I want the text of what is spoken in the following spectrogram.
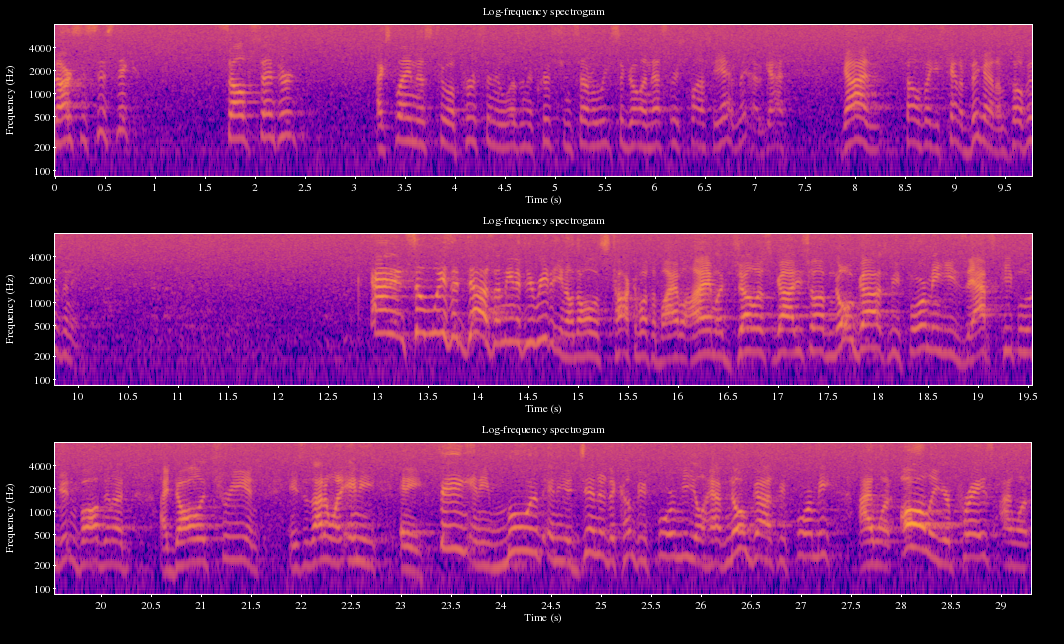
narcissistic, self centered? I explained this to a person who wasn't a Christian several weeks ago, and that's the response he had. Man, God, God sounds like he's kind of big on himself, isn't he? And in some ways it does. I mean, if you read it, you know, all this talk about the Bible, I am a jealous God. He shall have no gods before me. He zaps people who get involved in idolatry. And he says, I don't want any anything, any motive, any agenda to come before me. You'll have no gods before me. I want all of your praise. I want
